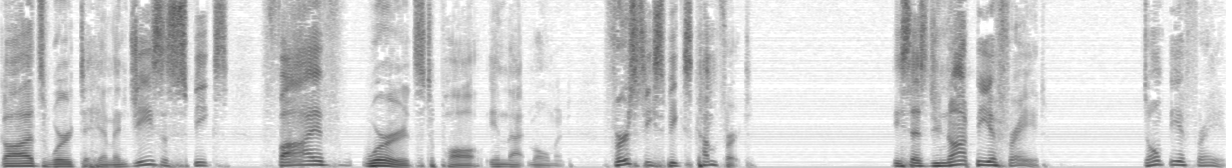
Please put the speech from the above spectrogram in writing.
God's word to him. And Jesus speaks five words to Paul in that moment. First he speaks comfort. He says do not be afraid. Don't be afraid.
